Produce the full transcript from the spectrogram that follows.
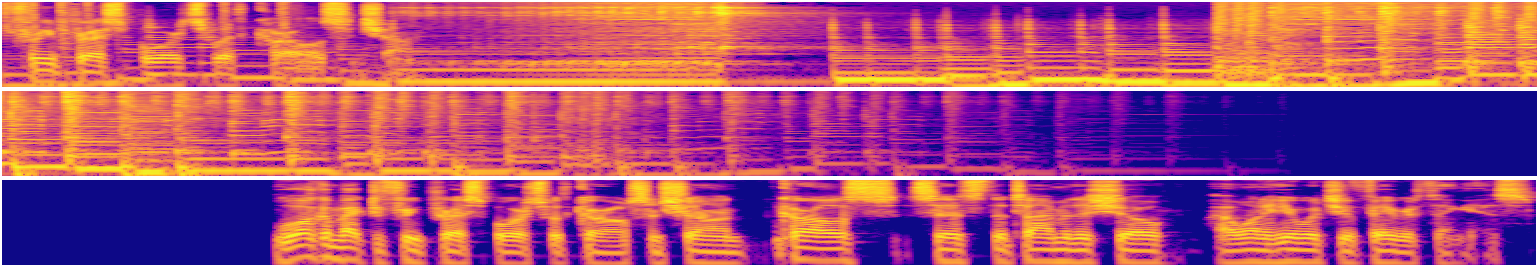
Free Press Sports with Carlos and Shawn. Welcome back to Free Press Sports with Carlos and Shawn. Carlos, it's the time of the show. I want to hear what your favorite thing is.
